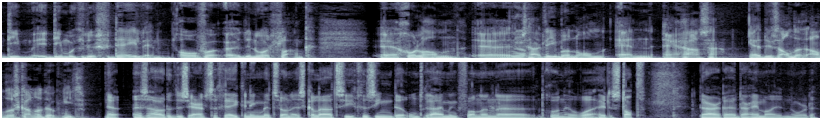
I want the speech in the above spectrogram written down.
die, die moet je dus verdelen over uh, de Noordflank uh, Golan, uh, Zuid-Libanon en, en Gaza. Ja, dus anders, anders kan het ook niet. Ja, en ze houden dus ernstig rekening met zo'n escalatie... gezien de ontruiming van een, uh, toch een heel, hele stad daar, daar helemaal in het noorden.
